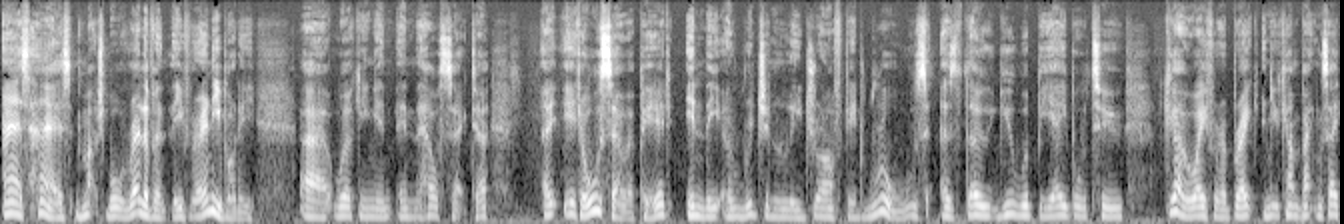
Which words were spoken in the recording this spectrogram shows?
as has, much more relevantly for anybody uh, working in, in the health sector. Uh, it also appeared in the originally drafted rules as though you would be able to go away for a break and you come back and say,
